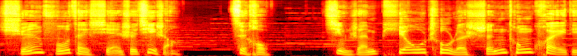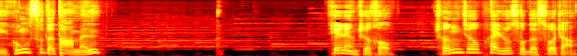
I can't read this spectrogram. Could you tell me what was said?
悬浮在显示器上，最后竟然飘出了神通快递公司的大门。天亮之后，城郊派出所的所长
